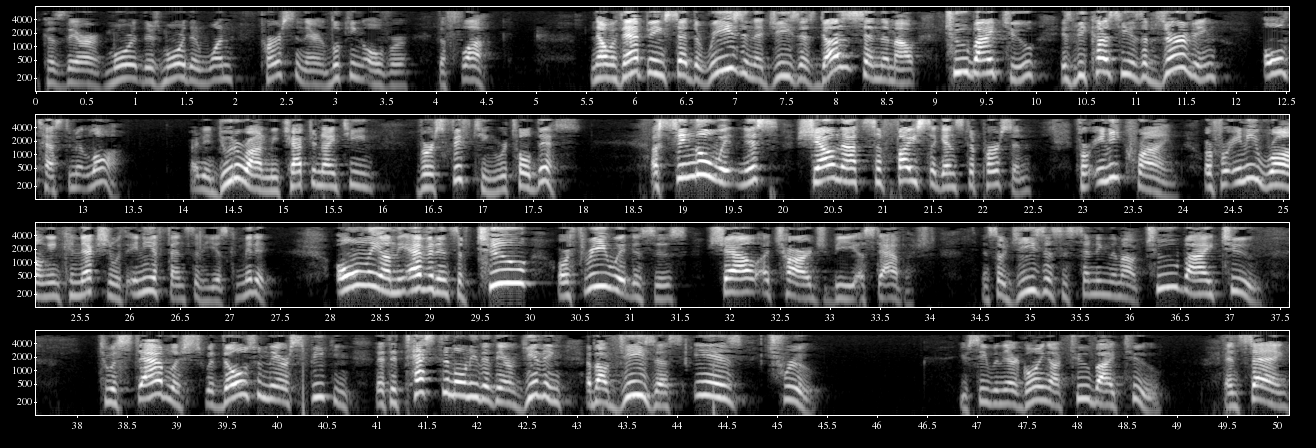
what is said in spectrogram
Because there are more, there's more than one person there looking over the flock. Now with that being said, the reason that Jesus does send them out two by two is because he is observing Old Testament law. Right? In Deuteronomy chapter 19 verse 15 we're told this. A single witness shall not suffice against a person for any crime or for any wrong in connection with any offense that he has committed. Only on the evidence of two or three witnesses shall a charge be established. And so Jesus is sending them out two by two. to establish with those whom they are speaking that the testimony that they are giving about Jesus is true. You see, when they're going out two by two and saying,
